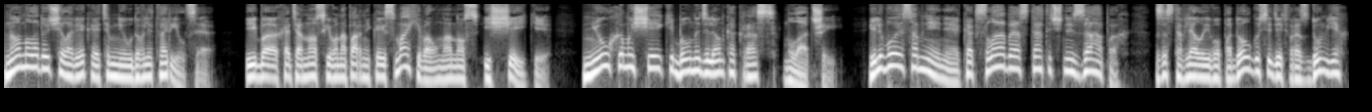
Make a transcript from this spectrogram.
Но молодой человек этим не удовлетворился, ибо, хотя нос его напарника и смахивал на нос ищейки, нюхом ищейки был наделен как раз младший. И любое сомнение, как слабый остаточный запах, заставляло его подолгу сидеть в раздумьях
